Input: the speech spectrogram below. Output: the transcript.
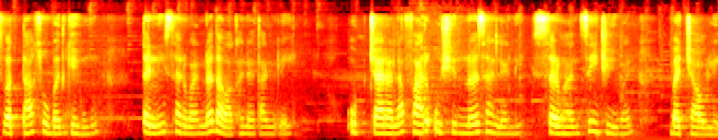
स्वतःसोबत घेऊन त्यांनी सर्वांना दवाखान्यात आणले. उपचाराला फार उशीर न झाल्याने सर्वांचे जीवन बचावले.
